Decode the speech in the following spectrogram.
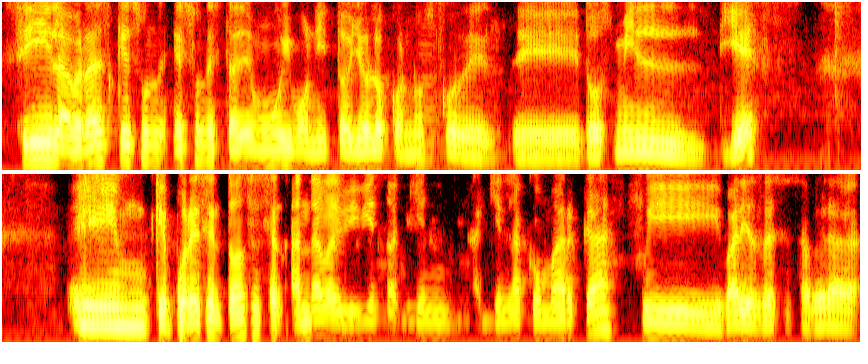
Sí, la verdad es que es un, es un estadio muy bonito. Yo lo conozco desde 2010, em, que por ese entonces andaba viviendo aquí en, aquí en la comarca. Fui varias veces a ver a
